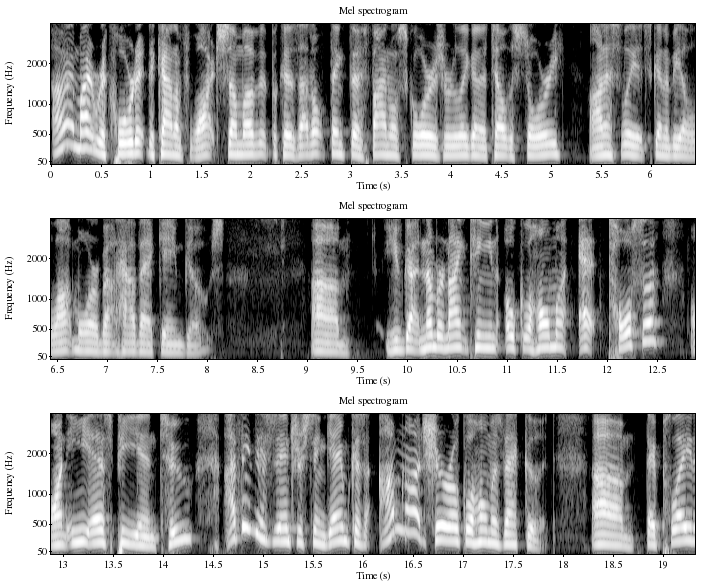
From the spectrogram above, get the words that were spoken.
I might record it to kind of watch some of it because I don't think the final score is really going to tell the story. Honestly, it's going to be a lot more about how that game goes. Um, You've got number 19 Oklahoma at Tulsa on ESPN2. I think this is an interesting game because I'm not sure Oklahoma's that good. Um, they played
